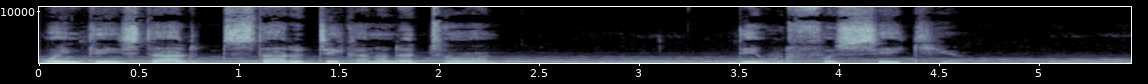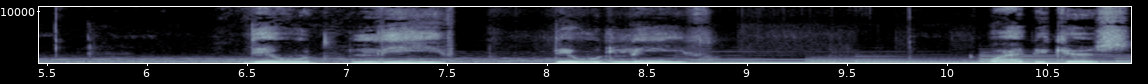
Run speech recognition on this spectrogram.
when things start start to take another turn, they would forsake you. They would leave. They would leave. Why? Because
